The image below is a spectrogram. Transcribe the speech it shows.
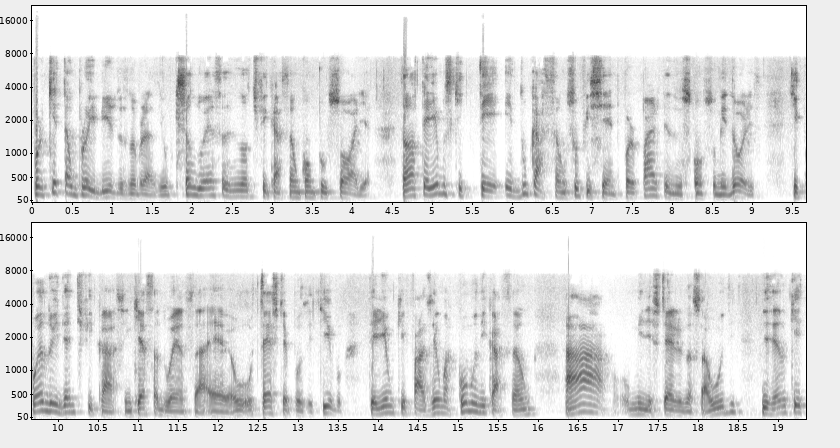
Por que estão proibidos no Brasil? Porque são doenças de notificação compulsória. Então, nós teríamos que ter educação suficiente por parte dos consumidores que, quando identificassem que essa doença, é, o teste é positivo, teriam que fazer uma comunicação ao Ministério da Saúde dizendo que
